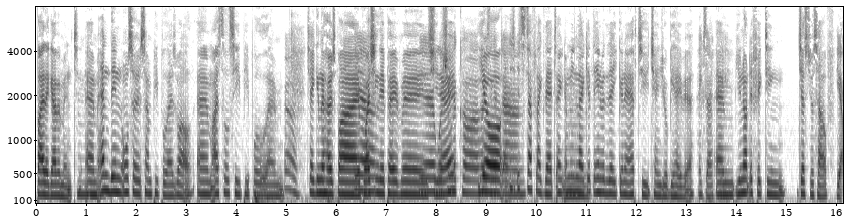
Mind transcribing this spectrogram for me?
by the government, um, Mm. and then also some people as well. Um, I still see people um, taking the hose pipe, Yeah. washing their pavements, Yeah, you washing know. the car, yeah, it it's, it's stuff like that. I, I mean, like Mm. at the end of the day, you're gonna have to change your behavior. exactly. Um, you're not affecting just yourself. Yeah.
